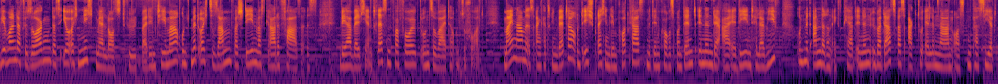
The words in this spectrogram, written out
Wir wollen dafür sorgen, dass ihr euch nicht mehr lost fühlt bei dem Thema und mit euch zusammen verstehen, was gerade Phase ist, wer welche Interessen verfolgt und so weiter und so fort. Mein Name ist Ann-Kathrin Wetter und ich spreche in dem Podcast mit den KorrespondentInnen der ARD in Tel Aviv und mit anderen ExpertInnen über das, was aktuell im Nahen Osten passiert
